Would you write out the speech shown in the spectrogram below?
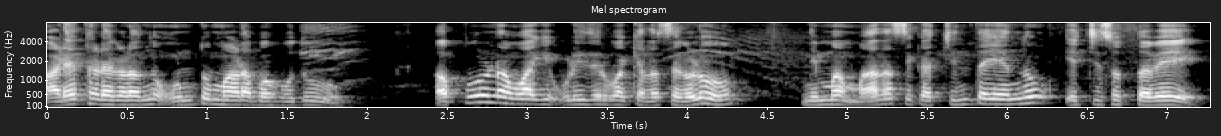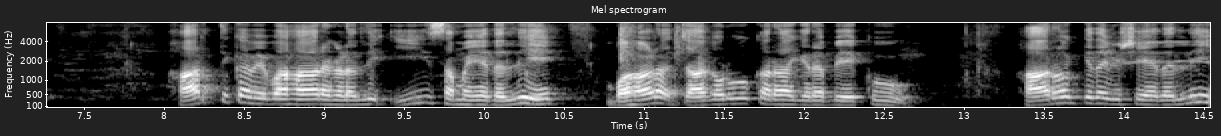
ಅಡೆತಡೆಗಳನ್ನು ಉಂಟು ಮಾಡಬಹುದು ಅಪೂರ್ಣವಾಗಿ ಉಳಿದಿರುವ ಕೆಲಸಗಳು ನಿಮ್ಮ ಮಾನಸಿಕ ಚಿಂತೆಯನ್ನು ಹೆಚ್ಚಿಸುತ್ತವೆ. ಆರ್ಥಿಕ ವ್ಯವಹಾರಗಳಲ್ಲಿ ಈ ಸಮಯದಲ್ಲಿ ಬಹಳ ಜಾಗರೂಕರಾಗಿರಬೇಕು. ಆರೋಗ್ಯದ ವಿಷಯದಲ್ಲಿ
